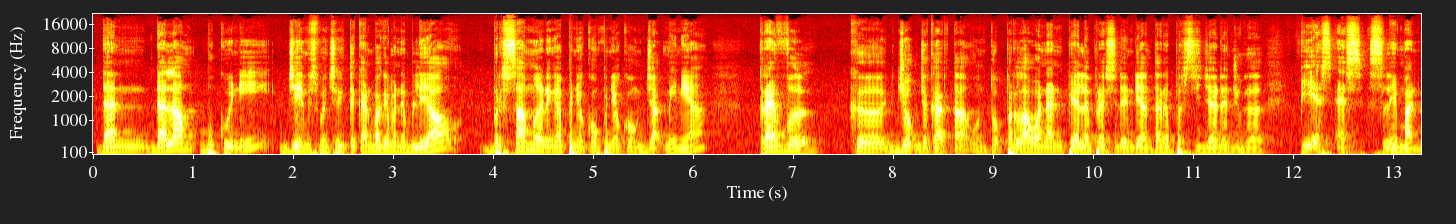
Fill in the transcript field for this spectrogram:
Dan dalam buku ini, James menceritakan bagaimana beliau bersama dengan penyokong-penyokong Jackmania travel ke Yogyakarta untuk perlawanan Piala Presiden di antara Persija dan juga PSS Sleman.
